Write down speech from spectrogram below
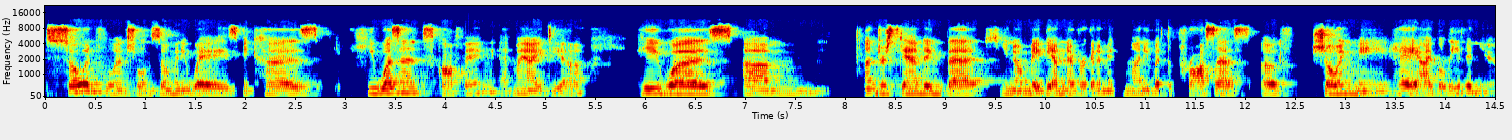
so influential in so many ways because he wasn't scoffing at my idea. He was um, understanding that you know maybe i'm never going to make money but the process of showing me hey i believe in you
